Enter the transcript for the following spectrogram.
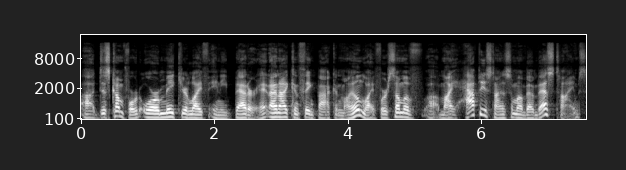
uh, discomfort or make your life any better. And, and, I can think back in my own life where some of uh, my happiest times, some of my best times,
